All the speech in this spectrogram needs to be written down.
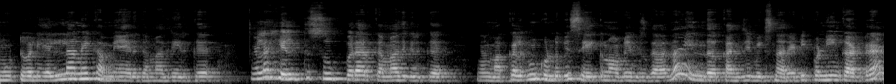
மூட்டு வலி எல்லாமே கம்மியாக இருக்க மாதிரி இருக்குது நல்லா ஹெல்த்து சூப்பராக இருக்க மாதிரி இருக்குது மக்களுக்கும் கொண்டு போய் சேர்க்கணும் அப்படின்றதுக்காக தான் இந்த கஞ்சி மிக்ஸ் நான் ரெடி பண்ணியும் காட்டுறேன்.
